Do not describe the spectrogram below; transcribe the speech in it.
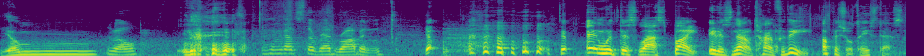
Yum. Well, I think that's the Red Robin. Yep. yep. And with this last bite, it is now time for the official taste test.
